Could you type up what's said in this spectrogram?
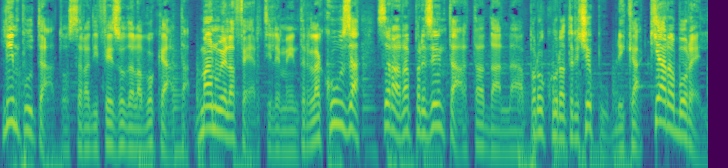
L'imputato sarà difeso dall'avvocata Manuela Fertile, mentre l'accusa sarà rappresentata dalla procuratrice pubblica Chiara Borelli.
